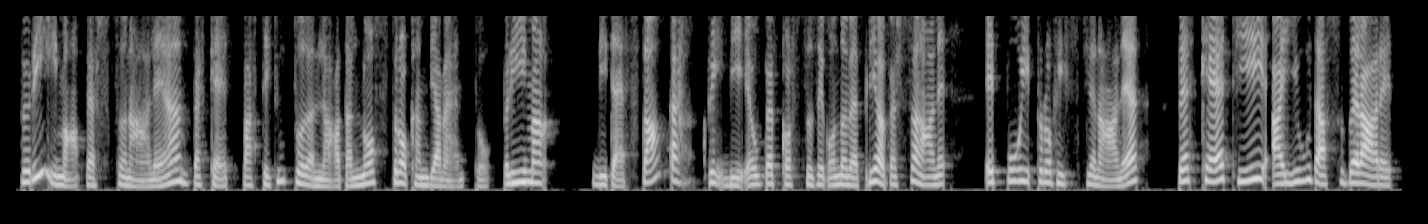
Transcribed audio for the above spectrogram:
prima personale, eh, perché parte tutto da là, dal nostro cambiamento, prima di testa, eh, quindi è un percorso secondo me prima personale e poi professionale, perché ti aiuta a superare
